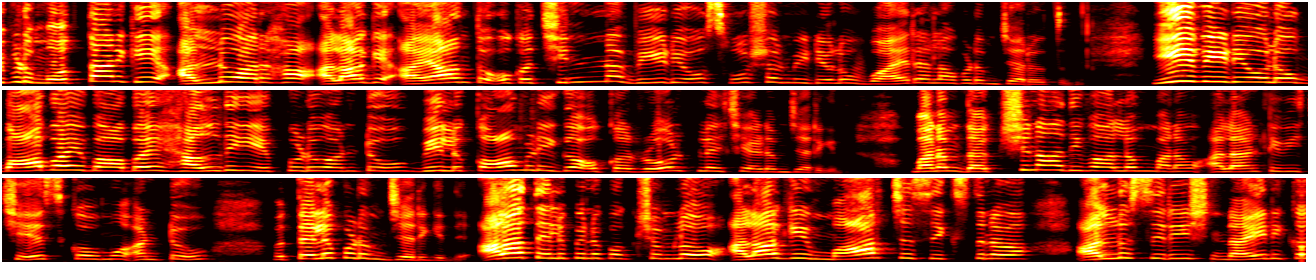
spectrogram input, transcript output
ఇప్పుడు మొత్తానికి అల్లు అర్హ అలాగే అయాన్తో ఒక చిన్న వీడియో సోషల్ మీడియాలో వైరల్ అవ్వడం జరుగుతుంది. ఈ వీడియోలో బాబాయ్ బాబాయ్ హెల్దీ ఎప్పుడు అంటూ వీళ్ళు కామెడీగా ఒక రోల్ ప్లే చేయడం జరిగింది. మనం దక్షిణాది వాళ్ళం మనం అలాంటివి చేసుకోము అంటూ తెలపడం జరిగింది. అలా తెలిపిన పక్షంలో అలాగే మార్చ్ సిక్స్త్న అల్లు శిరీష్ నయనిక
